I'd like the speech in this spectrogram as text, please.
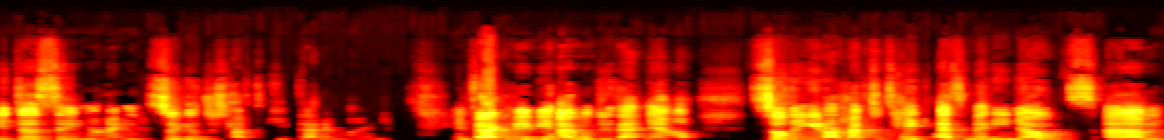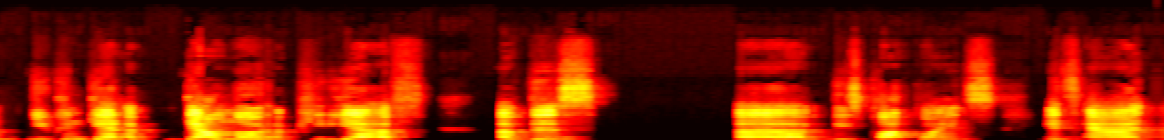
it does say nine. So you'll just have to keep that in mind. In fact, maybe I will do that now so that you don't have to take as many notes. Um, you can get a download a PDF of this uh, these plot points. It's at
